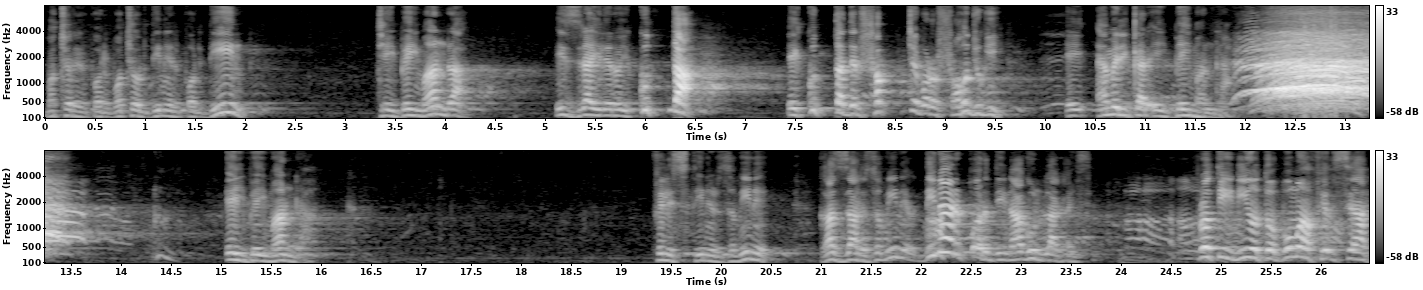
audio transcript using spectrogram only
বছরের পর বছর, দিনের পর দিন যে বেইমানরা ইসরায়েলের ওই কুত্তা, এই কুত্তাদের সবচেয়ে বড় সহযোগী এই আমেরিকার এই বেইমানরা এই বেইমানরা ফিলিস্তিনের জমিনে গাজার জমিনে দিনের পর দিন আগুন লাগাইছে। প্রতিনিয়ত বোমা ফেলছে আর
